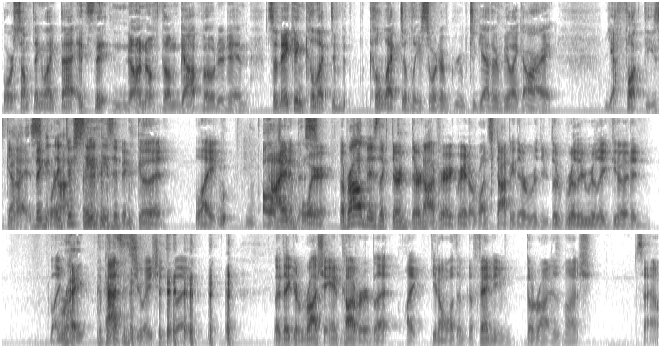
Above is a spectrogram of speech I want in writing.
or something like that. It's that none of them got voted in, so they can collective collectively sort of group together and be like, all right. Yeah, fuck these yeah, guys. they, We're like not- their safeties have been good. Like oh, Hyde and. Poyer. The problem is like they're they're not very great at run stopping. They're really they're really really good in like Right. the passing situations, but like they can rush and cover, but like you don't want them defending the run as much. So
